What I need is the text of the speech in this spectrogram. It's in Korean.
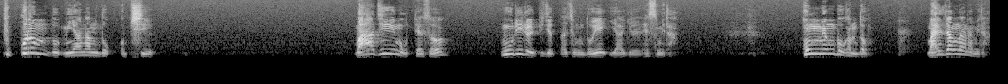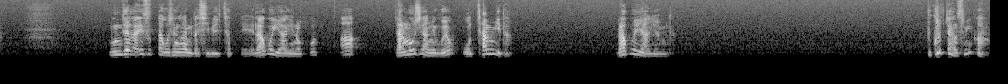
부끄럼도 미안함도 없이 마지 못해서 무리를 빚었다 정도의 이야기를 했습니다. 홍명보 감독 말장난합니다. 문제가 있었다고 생각합니다. 11차 때라고 이야기해놓고 아 잘못이 아니고요 오차입니다. 라고 이야기합니다. 부끄럽지 않습니까?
